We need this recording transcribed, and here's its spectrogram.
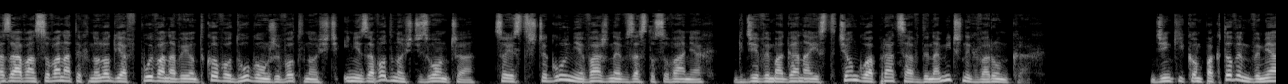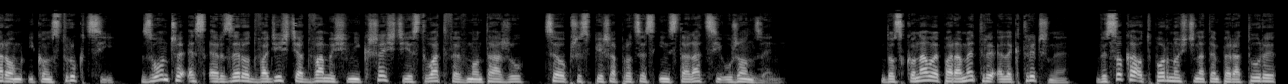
ta zaawansowana technologia wpływa na wyjątkowo długą żywotność i niezawodność złącza, co jest szczególnie ważne w zastosowaniach, gdzie wymagana jest ciągła praca w dynamicznych warunkach. Dzięki kompaktowym wymiarom i konstrukcji, złącze SR022-6 jest łatwe w montażu, co przyspiesza proces instalacji urządzeń. Doskonałe parametry elektryczne, wysoka odporność na temperatury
